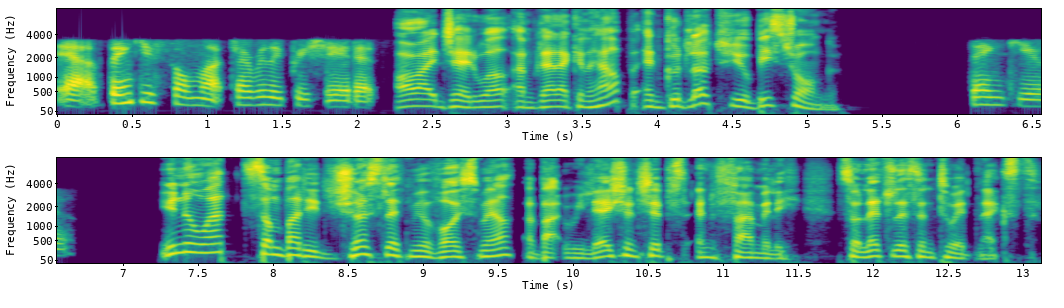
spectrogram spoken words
Yeah, thank you so much. I really appreciate it. All right, Jade. Well, I'm glad I can help, and good luck to you. Be strong. Thank you. You know what? Somebody just left me a voicemail about relationships and family. So let's listen to it next.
